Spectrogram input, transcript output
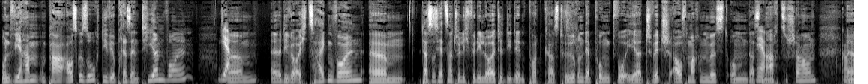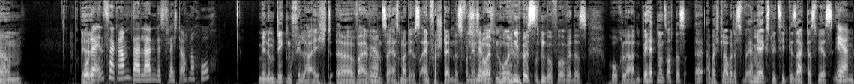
Und wir haben ein paar ausgesucht, die wir präsentieren wollen, Ja, ähm, äh, die wir euch zeigen wollen. Ähm, das ist jetzt natürlich für die Leute, die den Podcast hören, der Punkt, wo ihr Twitch aufmachen müsst, um das Ja. nachzuschauen. genau. Ähm, äh, Oder Instagram, da laden wir es vielleicht auch noch hoch. Mit einem dicken vielleicht, äh, weil wir Ja. uns da erstmal das Einverständnis von den Stimmt. Leuten holen müssen, bevor wir das hochladen. Wir hätten uns auch das, äh, aber ich glaube, das, wir haben ja explizit gesagt, dass wir es Ja. im,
